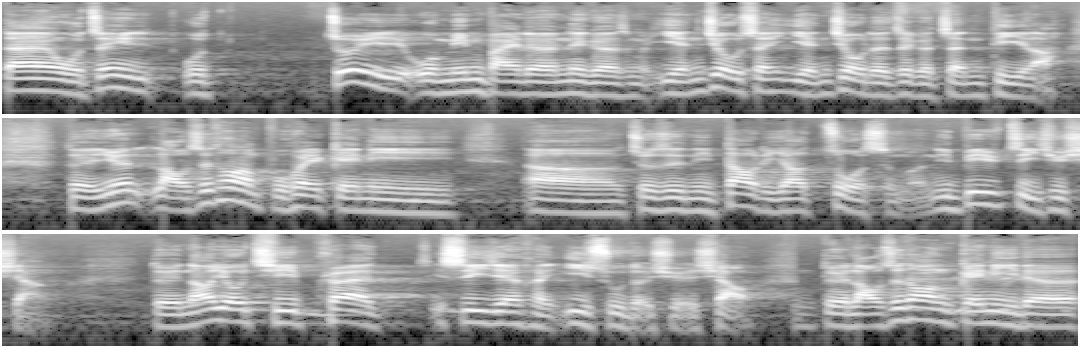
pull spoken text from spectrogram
但我这我所以我明白了那个什么研究生研究的这个真谛啦，对，因为老师通常不会给你呃，就是你到底要做什么，你必须自己去想。对，然后尤其 Pratt 是一间很艺术的学校，对，老师通常给你的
